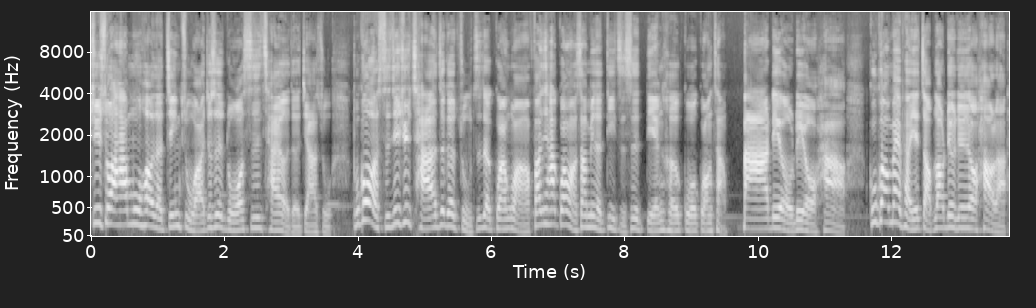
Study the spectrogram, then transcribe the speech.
据说他幕后的金主啊，就是罗斯柴尔德家族。不过我实际去查这个组织的官网啊，发现它官网上面的地址是联合国广场八六六号。Google Map 也找不到六六六号啦，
